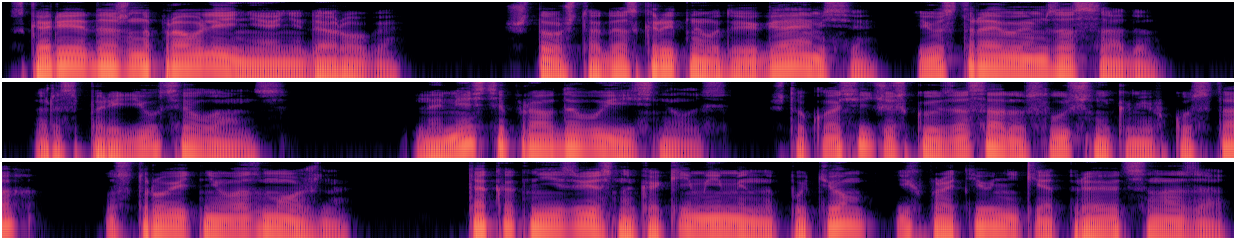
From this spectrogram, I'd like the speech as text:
Скорее даже направление, а не дорога. Что ж, тогда скрытно выдвигаемся и устраиваем засаду. Распорядился Ланс. На месте, правда, выяснилось, что классическую засаду с лучниками в кустах устроить невозможно так как неизвестно, каким именно путем их противники отправятся назад.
